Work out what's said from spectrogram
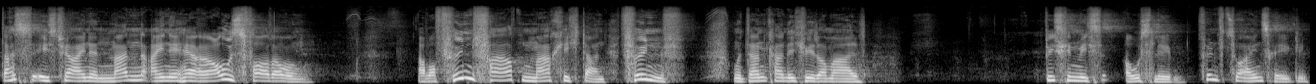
Das ist für einen Mann eine Herausforderung. Aber fünf Fahrten mache ich dann. Fünf. Und dann kann ich wieder mal ein bisschen mich ausleben. Fünf zu eins Regel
